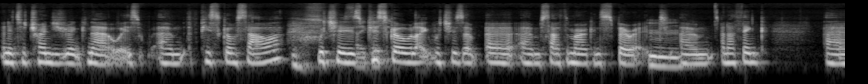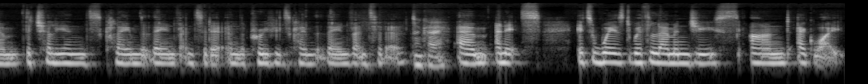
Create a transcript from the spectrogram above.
and it's a trendy drink now, is um, pisco sour, which is so pisco like which is a, a um, South American spirit, Mm. um, and I think. Um, the Chileans claim that they invented it, and the Peruvians claim that they invented it. Okay. Um, and it's it's whizzed with lemon juice and egg white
